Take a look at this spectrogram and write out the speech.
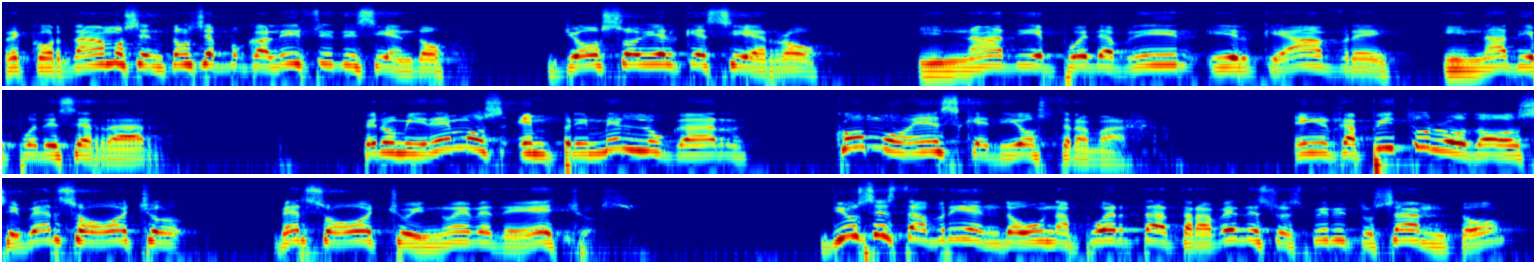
recordamos entonces Apocalipsis diciendo, yo soy el que cierro y nadie puede abrir y el que abre y nadie puede cerrar. Pero miremos en primer lugar cómo es que Dios trabaja. En el capítulo 2 y verso 8, verso 8 y 9 de Hechos, Dios está abriendo una puerta a través de su Espíritu Santo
